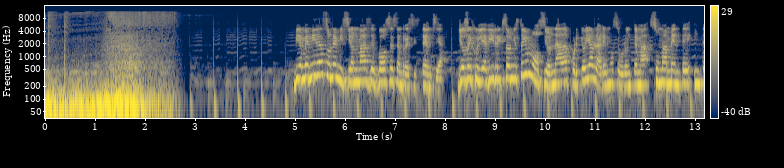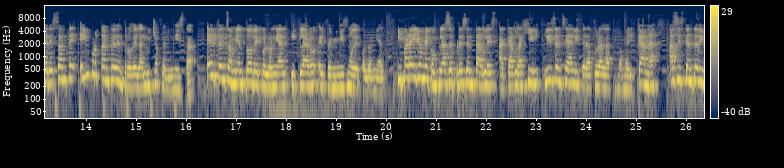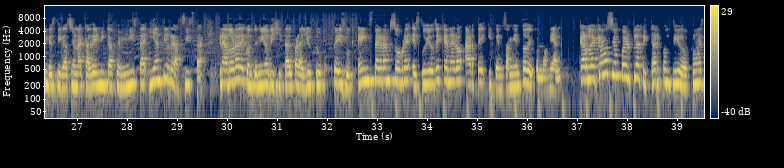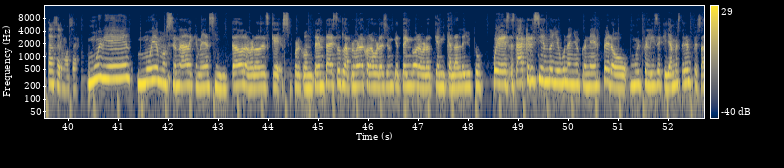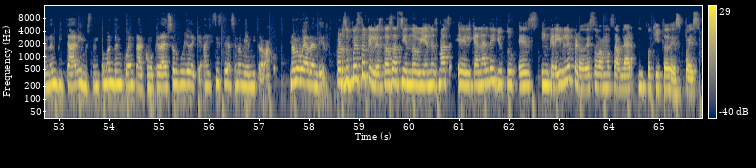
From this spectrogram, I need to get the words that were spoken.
Bienvenidas a una emisión más de Voces en Resistencia. Yo soy Julia Didrikson y estoy emocionada porque hoy hablaremos sobre un tema sumamente interesante e importante dentro de la lucha feminista, el pensamiento decolonial y claro, el feminismo decolonial. Y para ello me complace presentarles a Carla Gil, licenciada en literatura latinoamericana, asistente de investigación académica, feminista y antirracista, creadora de contenido digital para YouTube, Facebook e Instagram sobre estudios de género, arte y pensamiento decolonial. Carla, qué emoción poder platicar contigo. ¿Cómo estás, hermosa? Muy bien, muy emocionada de que me hayas invitado. La verdad es que súper contenta. Esta es la primera colaboración que tengo. La verdad que mi canal de YouTube, pues está creciendo. Llevo un año con él, pero muy feliz de que ya me estén empezando a invitar y me estén tomando en cuenta. Como que da ese orgullo de que, ay, sí estoy haciendo bien mi trabajo. No me voy a rendir. Por supuesto que lo estás haciendo bien. Es más, el canal de YouTube es increíble, pero de eso vamos a hablar un poquito después.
